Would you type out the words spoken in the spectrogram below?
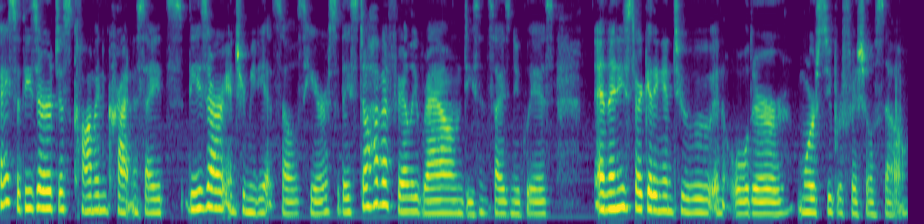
Okay, so these are just common keratinocytes. These are intermediate cells here, so they still have a fairly round, decent sized nucleus. And then you start getting into an older, more superficial cell.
